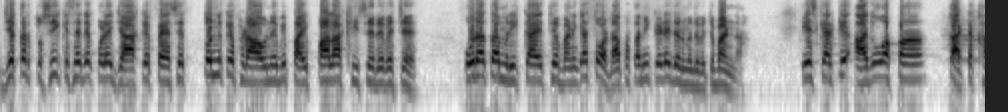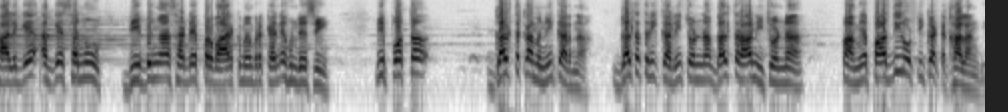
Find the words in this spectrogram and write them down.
ਜੇਕਰ ਤੁਸੀਂ ਕਿਸੇ ਦੇ ਕੋਲੇ ਜਾ ਕੇ ਪੈਸੇ ਤੁੰਨ ਕੇ ਫੜਾਓ ਨੇ ਵੀ ਭਾਈ ਪਾਲਾ ਖੀਸੇ ਦੇ ਵਿੱਚ, ਉਹਦਾ ਤਾਂ ਅਮਰੀਕਾ ਇੱਥੇ ਬਣ ਗਿਆ, ਤੁਹਾਡਾ ਪਤਾ ਨਹੀਂ ਕਿਹੜੇ ਜਨਮ ਦੇ ਵਿੱਚ ਬਣਨਾ। ਇਸ ਕਰਕੇ ਆਜੋ ਆਪਾਂ ਘੱਟ ਖਾ ਲਈਏ। ਅੱਗੇ ਸਾਨੂੰ ਬੀਬੀਆਂ ਸਾਡੇ ਪਰਿਵਾਰਕ ਮੈਂਬਰ ਕਹਿੰਦੇ ਹੁੰਦੇ ਸੀ ਵੀ ਪੁੱਤ, ਗਲਤ ਕੰਮ ਨਹੀਂ ਕਰਨਾ। ਗਲਤ ਤਰੀਕਾ ਨਹੀਂ ਚੁਣਨਾ, ਗਲਤ ਰਾਹ ਨਹੀਂ ਚੁਣਨਾ, ਭਾਵੇਂ ਆਪਾਂ ਅੱਧੀ ਰੋਟੀ ਘੱਟ ਖਾ ਲਾਂਗੇ।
